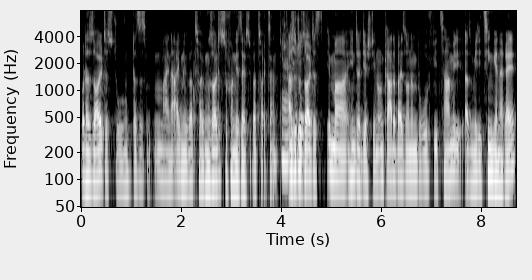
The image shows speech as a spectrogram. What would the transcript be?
oder solltest du, das ist meine eigene Überzeugung, solltest du von dir selbst überzeugt sein. Ja, also du solltest immer hinter dir stehen und gerade bei so einem Beruf wie Zahnmedizin, also Medizin generell,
